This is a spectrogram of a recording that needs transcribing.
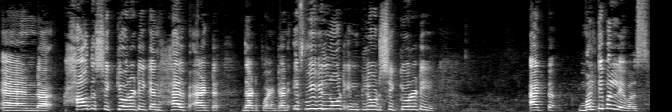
and uh, how the security can help at that point. And if we will not include security at multiple levels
